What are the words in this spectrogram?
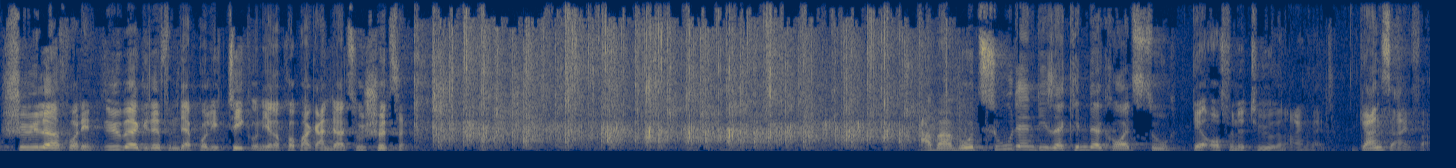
Schüler vor den Übergriffen der Politik und ihrer Propaganda zu schützen. Aber wozu denn dieser Kinderkreuzzug, der offene Türen einrennt? Ganz einfach.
